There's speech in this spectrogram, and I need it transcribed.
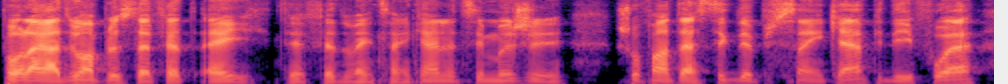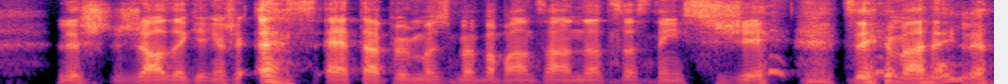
Pour la radio, en plus, tu as fait, hey, as fait 25 ans. Là, moi, je suis au Fantastique depuis 5 ans. Puis des fois, là, je jase de quelqu'un, je fais, ah, attends un peu, moi, je peux pas prendre ça en note. Ça, c'est un sujet. tu sais, là,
